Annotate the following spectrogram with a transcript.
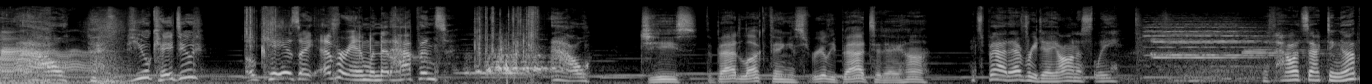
Ow. You okay, dude? Okay as I ever am when that happens. Ow. Jeez, the bad luck thing is really bad today, huh? It's bad every day, honestly. With how it's acting up,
